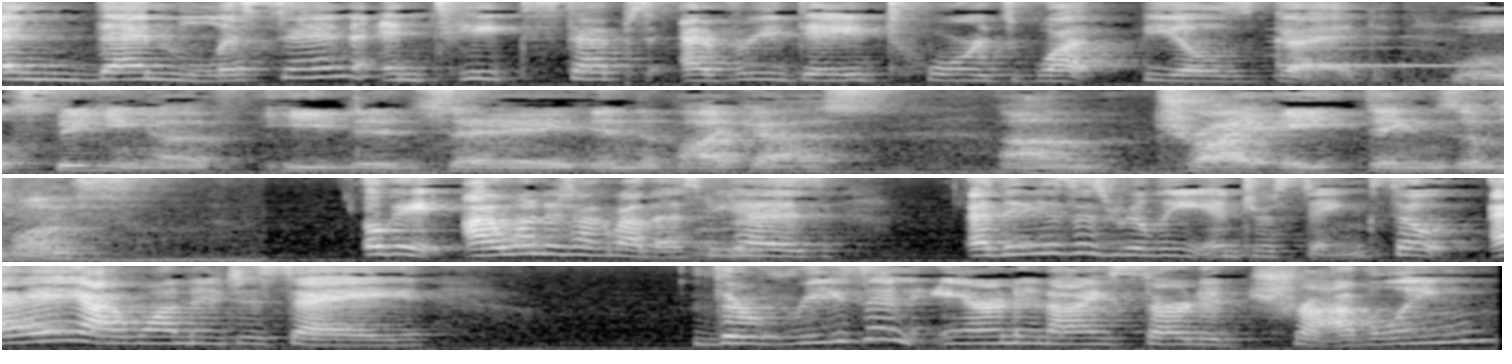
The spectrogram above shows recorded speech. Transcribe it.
and then listen and take steps every day towards what feels good. Well, speaking of, he did say in the podcast, um, try eight things a month. Okay, I want to talk about this because I think this is really interesting. So, A, I wanted to say the reason Aaron and I started traveling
